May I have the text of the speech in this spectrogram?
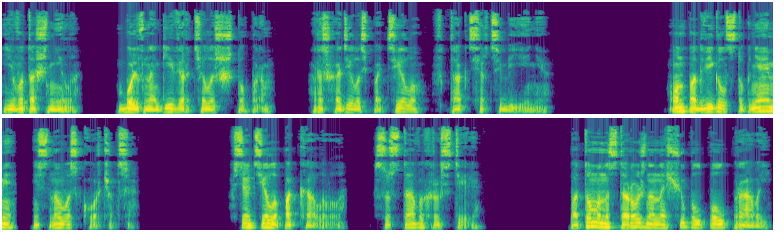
Его тошнило. Боль в ноге вертелась штопором, расходилась по телу в такт сердцебиению. Он подвигал ступнями и снова скорчился. Все тело покалывало, суставы хрустели. Потом он осторожно нащупал пол правой,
